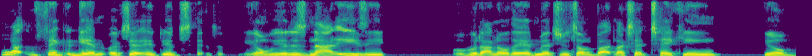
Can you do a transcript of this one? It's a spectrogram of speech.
Well, I think again, like I said, it, it's, it's you know it is not easy, but I know they had mentioned something about like I said taking you know,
